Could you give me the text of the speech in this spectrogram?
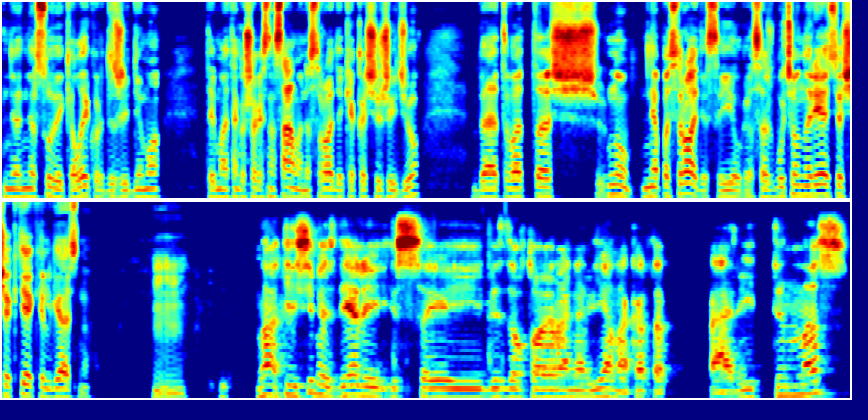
nesuveikia laikrodis žaidimo. Tai man ten kažkokias nesąmonės rodė, kiek aš žaidžiu, bet vat, aš, nu, nepasirodė jisai ilgas, aš būčiau norėjęs jo šiek tiek ilgesnio. Mhm. Na, teisybės dėliai jisai vis dėlto yra ne vieną kartą pereitinas.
